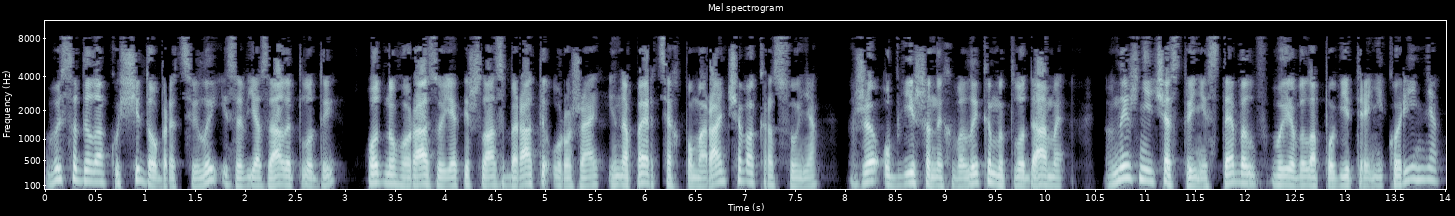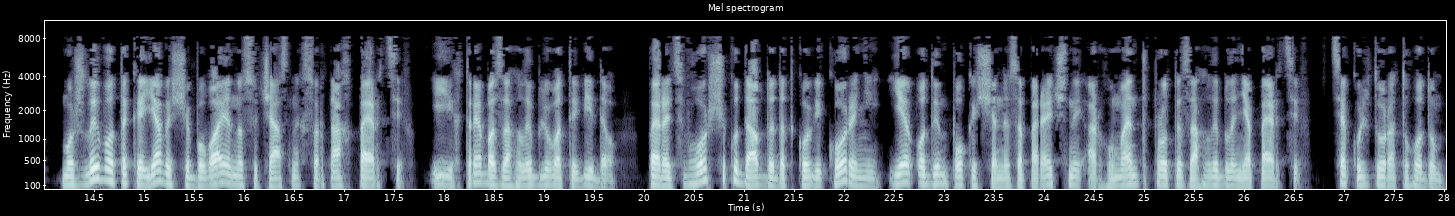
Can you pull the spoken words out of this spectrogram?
висадила кущі добре цвіли і зав'язали плоди. Одного разу я пішла збирати урожай, і на перцях помаранчева красуня, вже обвішаних великими плодами. В нижній частині стебел виявила повітряні коріння. Можливо, таке явище буває на сучасних сортах перців, і їх треба заглиблювати відео. Перець в горщику дав додаткові корені, є один поки ще незаперечний аргумент проти заглиблення перців. Ця культура тогодум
